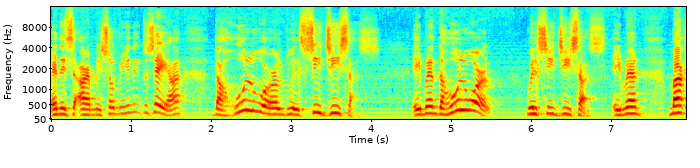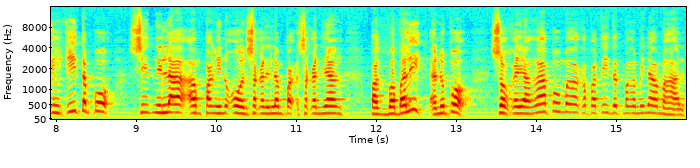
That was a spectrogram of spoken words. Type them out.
and his army. So meaning to say, ha, the whole world will see Jesus. Amen. The whole world will see Jesus. Amen. Makikita po nila ang Panginoon sa kanilang sa kanyang pagbabalik. Ano po? So kaya nga po mga kapatid at mga minamahal,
